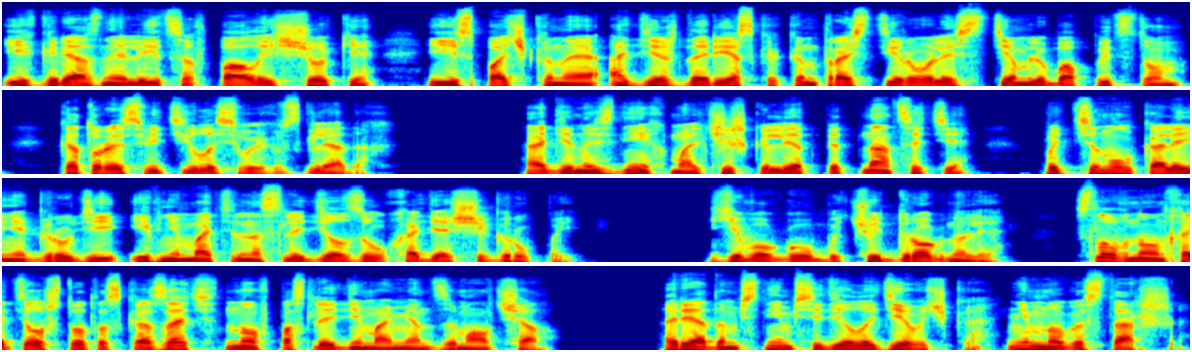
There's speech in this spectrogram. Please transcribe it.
Их грязные лица, впалые щеки и испачканная одежда резко контрастировали с тем любопытством, которое светилось в их взглядах. Один из них, мальчишка лет 15, подтянул колени к груди и внимательно следил за уходящей группой. Его губы чуть дрогнули, словно он хотел что-то сказать, но в последний момент замолчал. Рядом с ним сидела девочка, немного старше.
